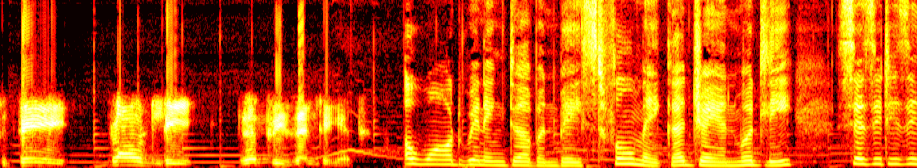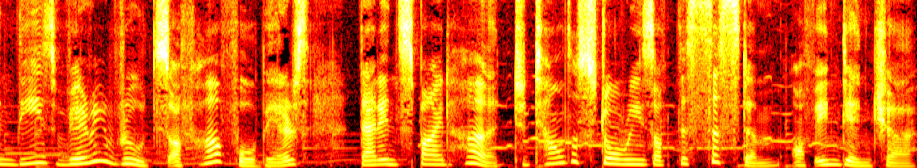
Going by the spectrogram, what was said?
today proudly representing it. Award winning Durban based filmmaker Jayan Moodley says it is in these very roots of her forebears that inspired her to tell the stories of the system of indenture.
